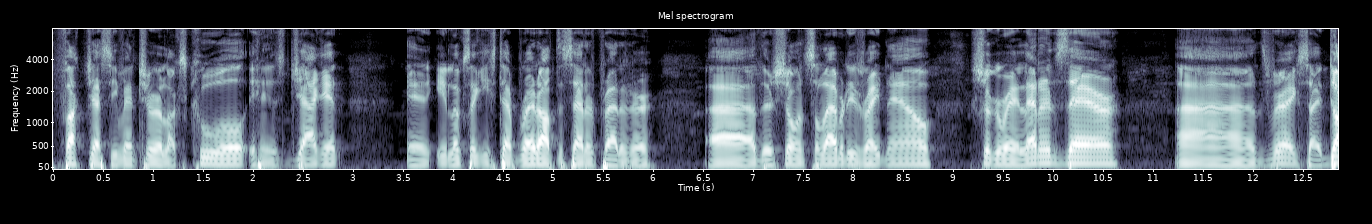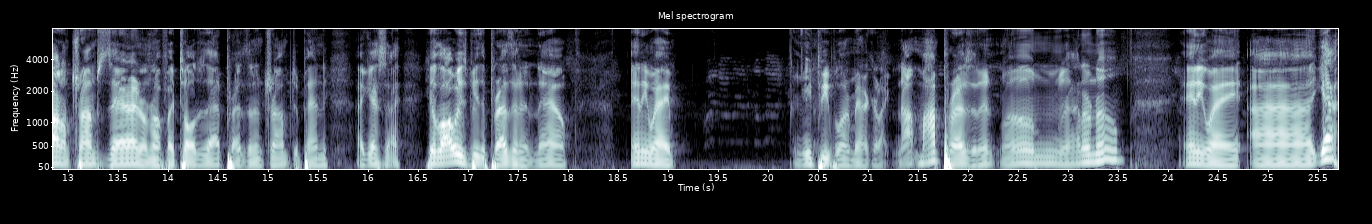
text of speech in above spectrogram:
Fuck Jesse Ventura looks cool in his jacket, and it looks like he stepped right off the set of Predator. Uh, they're showing celebrities right now. Sugar Ray Leonard's there. Uh, it's very exciting. Donald Trump's there. I don't know if I told you that. President Trump, depending. I guess I, he'll always be the president now. Anyway, Need people in America are like, not my president. Well, mm, I don't know. Anyway, uh, yeah.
